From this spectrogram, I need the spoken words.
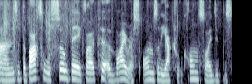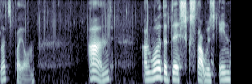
and the battle was so big that I put a virus onto the actual console I did this Let's Play on. And and one of the discs that was in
